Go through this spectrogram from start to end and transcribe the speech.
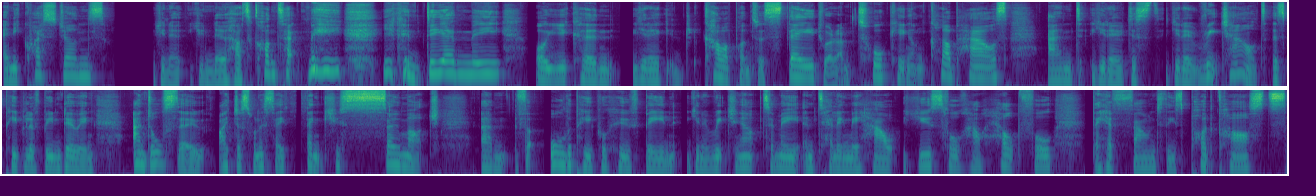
Any questions? You know, you know how to contact me. You can DM me, or you can, you know, come up onto a stage where I'm talking on Clubhouse and you know just you know reach out as people have been doing. And also i just want to say thank you so much um, for all the people who've been you know reaching out to me and telling me how useful how helpful they have found these podcasts.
